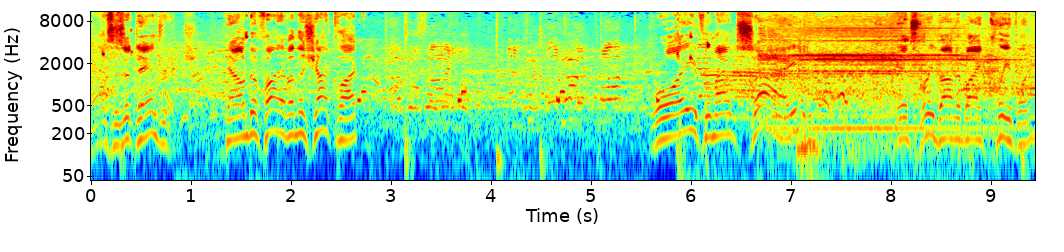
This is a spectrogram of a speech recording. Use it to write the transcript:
Passes it Dandridge. Down to five on the shot clock. Roy from outside. It's rebounded by Cleveland.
